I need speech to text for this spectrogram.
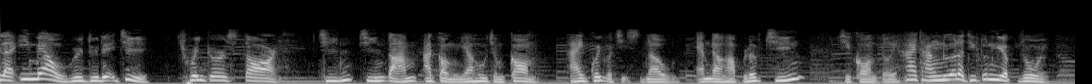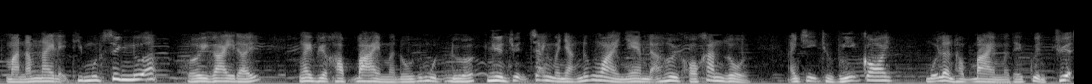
Đây là email gửi từ địa chỉ twinkerstar 998 a yahoo.com Hai Quick và chị Snow, Em đang học lớp 9 Chỉ còn tới 2 tháng nữa là thi tốt nghiệp rồi, Mà năm nay lại thi môn sinh nữa. Hơi gay đấy. Ngay việc học bài mà đối với một đứa nghiền truyện tranh và nhạc nước ngoài nhà em đã hơi khó khăn rồi. Anh chị thử nghĩ coi, Mỗi lần học bài mà thấy quyển truyện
